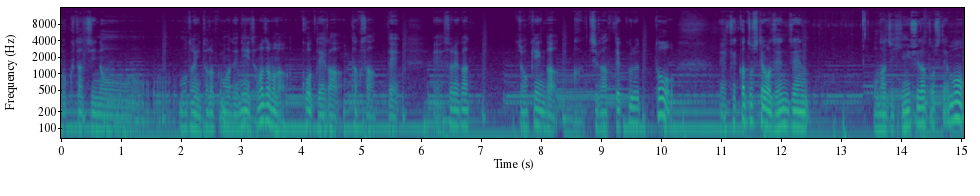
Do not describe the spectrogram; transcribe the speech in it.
僕たちの元に届くまでにさまざまな工程がたくさんあって、えそれが条件が違ってくると、え結果としては全然同じ品種だとしても、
